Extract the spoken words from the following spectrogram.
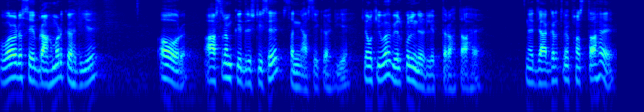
वर्ण से ब्राह्मण कह दिए और आश्रम की दृष्टि से सन्यासी कह दिए, क्योंकि वह बिल्कुल निर्लिप्त रहता है। न जागृत में फंसता है,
